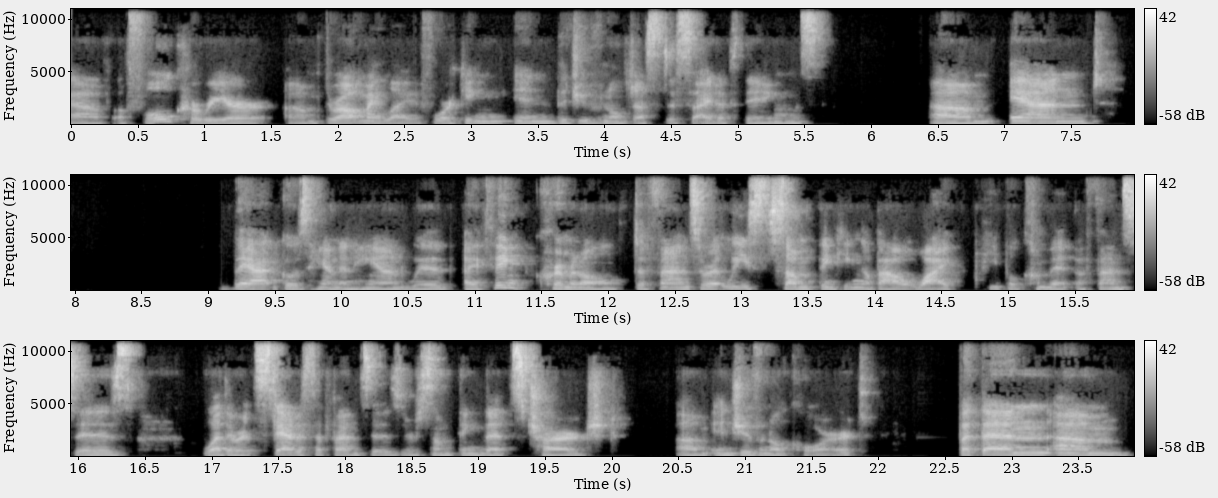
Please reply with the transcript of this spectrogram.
have a full career um, throughout my life working in the juvenile justice side of things. Um, and that goes hand in hand with, I think, criminal defense, or at least some thinking about why people commit offenses, whether it's status offenses or something that's charged um, in juvenile court. But then um,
